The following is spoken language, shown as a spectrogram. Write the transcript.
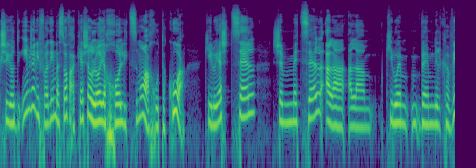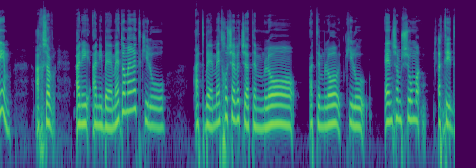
כשיודעים שנפרדים בסוף, הקשר לא יכול לצמוח, הוא תקוע. כאילו, יש צל שמצל על ה... על ה כאילו, הם, והם נרקבים. עכשיו, אני, אני באמת אומרת, כאילו, את באמת חושבת שאתם לא... אתם לא, כאילו, אין שם שום... עתיד.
